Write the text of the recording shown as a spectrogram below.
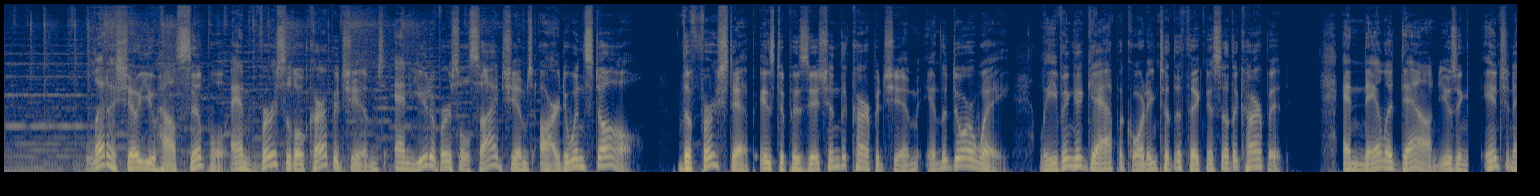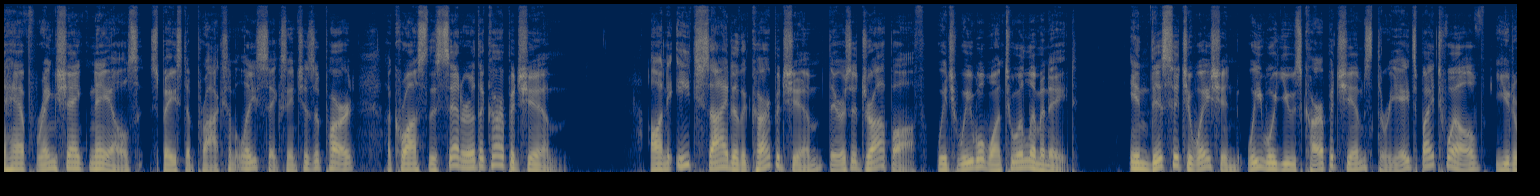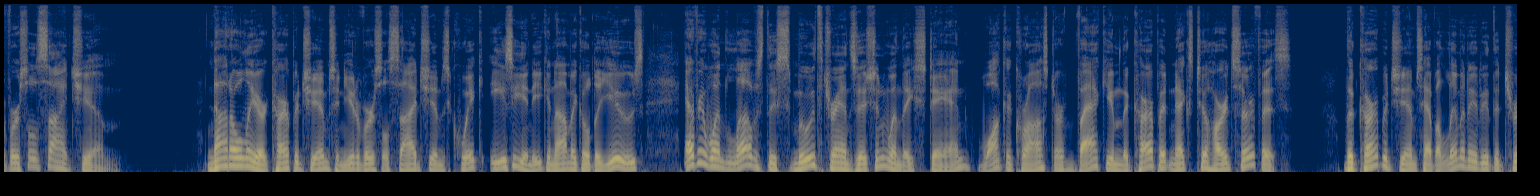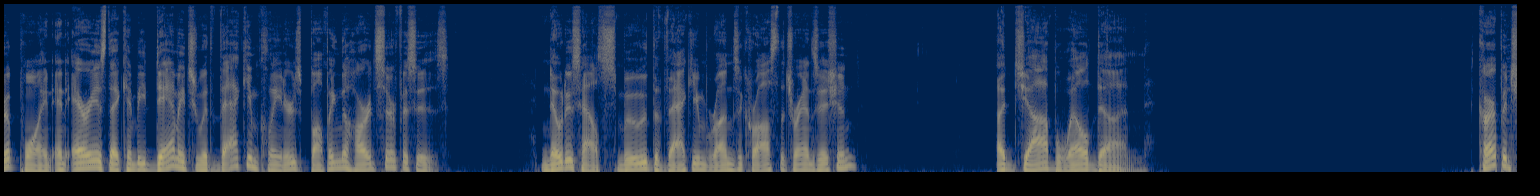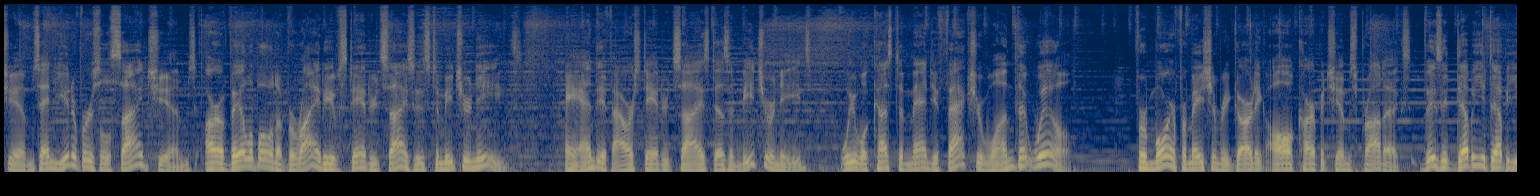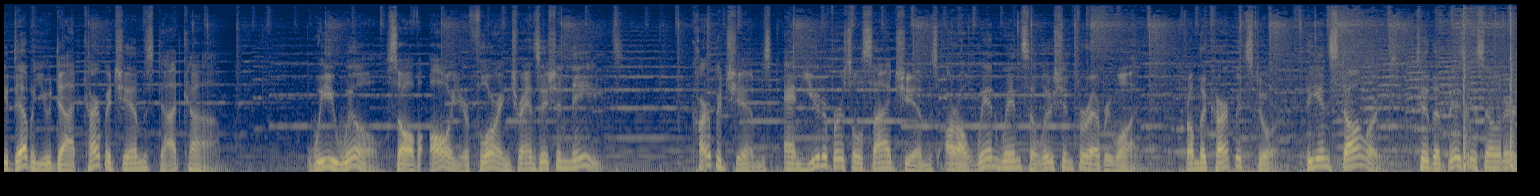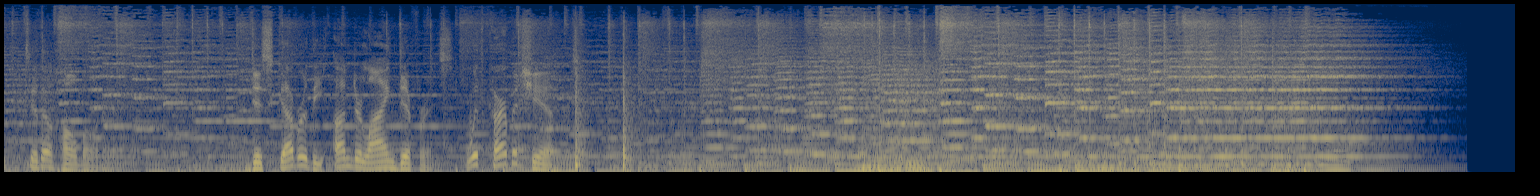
Let us show you how simple and versatile carpet shims and universal side shims are to install. The first step is to position the carpet shim in the doorway, leaving a gap according to the thickness of the carpet and nail it down using inch and a half ring shank nails spaced approximately 6 inches apart across the center of the carpet shim. On each side of the carpet shim there is a drop off which we will want to eliminate. In this situation we will use carpet shims 3 8 by 12 universal side shim. Not only are carpet shims and universal side shims quick, easy, and economical to use, everyone loves the smooth transition when they stand, walk across, or vacuum the carpet next to hard surface. The carpet shims have eliminated the trip point and areas that can be damaged with vacuum cleaners bumping the hard surfaces. Notice how smooth the vacuum runs across the transition? A job well done. Carpet shims and universal side shims are available in a variety of standard sizes to meet your needs. And if our standard size doesn't meet your needs, we will custom manufacture one that will. For more information regarding all Carpet Shims products, visit www.carpetshims.com. We will solve all your flooring transition needs. Carpet shims and universal side shims are a win-win solution for everyone. From the carpet store, the installers, to the business owner to the homeowner. Discover the underlying difference with Carpet Shims.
